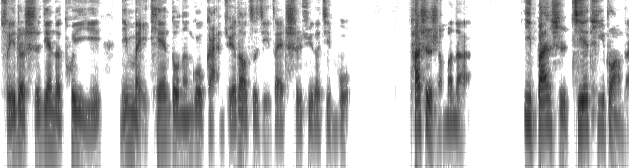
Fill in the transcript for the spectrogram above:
随着时间的推移，你每天都能够感觉到自己在持续的进步。它是什么呢？一般是阶梯状的，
